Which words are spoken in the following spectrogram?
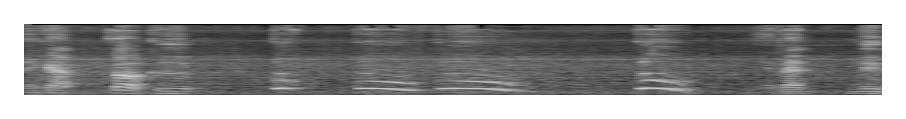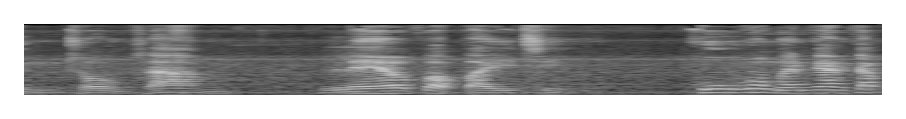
นะครับ ก็คือกุ๊กกูกูกูอย่างนั้นหนึ่งสองสามแล้วก็ไปสี่ครูก็เหมือนกันครับ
